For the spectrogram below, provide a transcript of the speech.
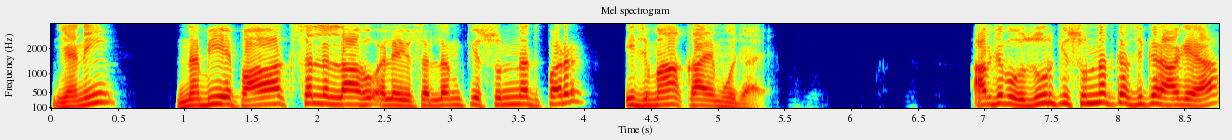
یعنی نبی پاک صلی اللہ علیہ وسلم کی سنت پر اجماع قائم ہو جائے۔ اب جب حضور کی سنت کا ذکر آ گیا،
